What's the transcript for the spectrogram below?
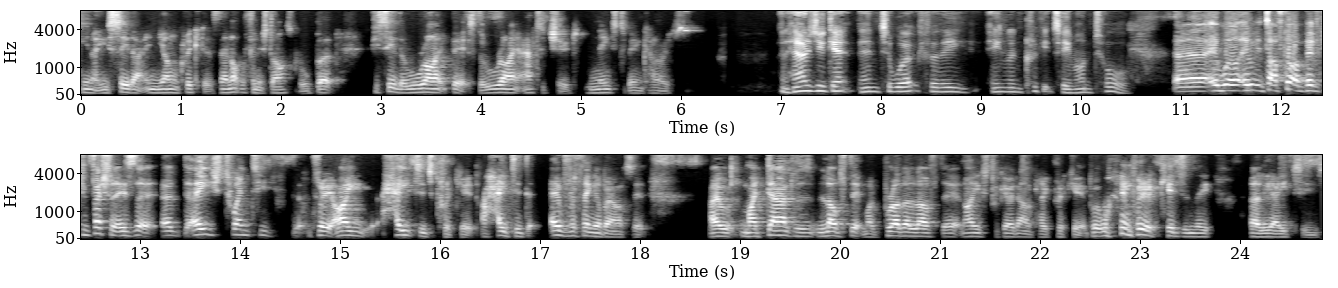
you know, you see that in young cricketers. They're not the finished article, but if you see the right bits, the right attitude needs to be encouraged. And how did you get then to work for the England cricket team on tour? Uh, well, it, I've got a bit of confession. Is that at age 23, I hated cricket. I hated everything about it. I, my dad was, loved it, my brother loved it, and I used to go down and play cricket. But when we were kids in the early 80s,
